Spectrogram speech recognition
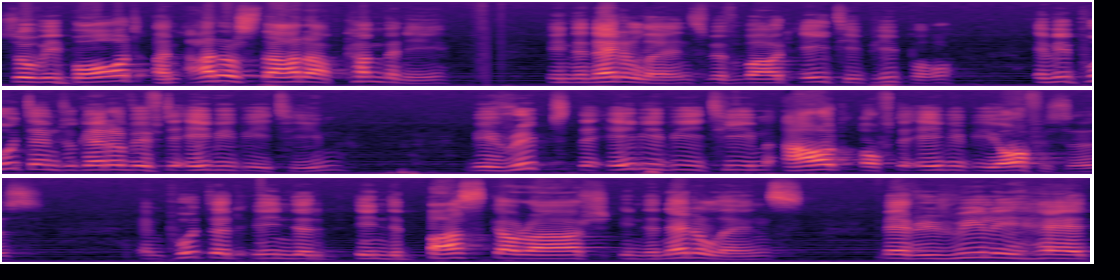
So we bought another startup company in the Netherlands with about 80 people, and we put them together with the ABB team. We ripped the ABB team out of the ABB offices and put it in the, in the bus garage in the Netherlands where we really had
